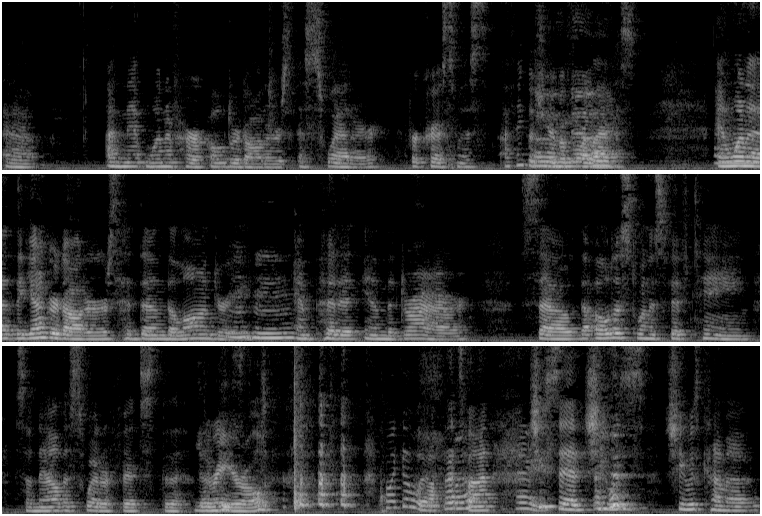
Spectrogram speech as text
uh, I knit one of her older daughters a sweater for Christmas. I think it was year Oh, before no. last. And one of the younger daughters had done the laundry Mhm. and put it in the dryer. So the oldest one is 15. So now the sweater fits the Youngest. three year old. I'm like, oh well, that's Well, fine. hey. She said she was she was kind of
